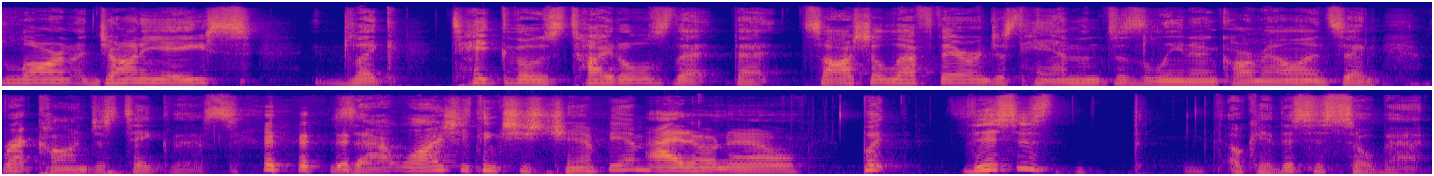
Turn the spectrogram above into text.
Lauren Johnny Ace like take those titles that that Sasha left there and just hand them to Zelina and Carmella and said, "Retcon, just take this." is that why she thinks she's champion? I don't know. But this is okay, this is so bad.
